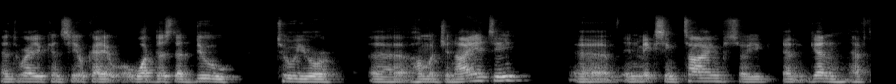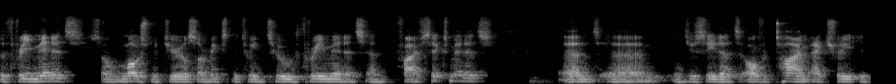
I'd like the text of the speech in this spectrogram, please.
and where you can see, okay, what does that do to your uh, homogeneity uh, in mixing time? So you again the three minutes. So most materials are mixed between two, three minutes and five, six minutes. And, um, and you see that over time, actually, it,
